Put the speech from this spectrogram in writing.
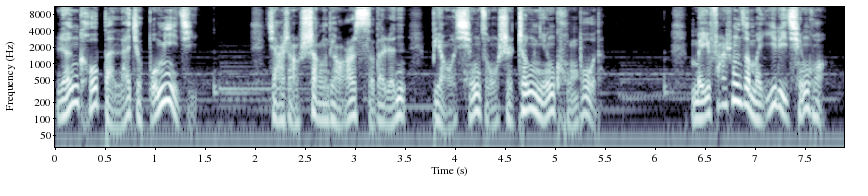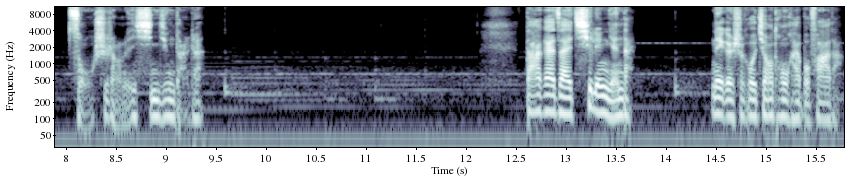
人口本来就不密集，加上上吊而死的人表情总是狰狞恐怖的，每发生这么一例情况。总是让人心惊胆战。大概在七零年代，那个时候交通还不发达，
